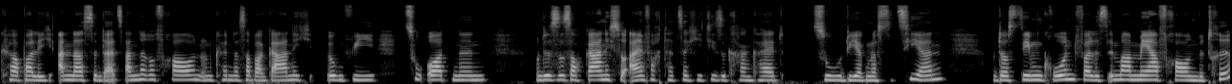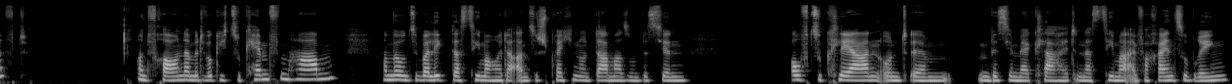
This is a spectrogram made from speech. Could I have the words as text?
körperlich anders sind als andere Frauen und können das aber gar nicht irgendwie zuordnen und es ist auch gar nicht so einfach, tatsächlich diese Krankheit zu diagnostizieren. Und aus dem Grund, weil es immer mehr Frauen betrifft und Frauen damit wirklich zu kämpfen haben, haben wir uns überlegt, das Thema heute anzusprechen und da mal so ein bisschen aufzuklären und ähm, ein bisschen mehr Klarheit in das Thema einfach reinzubringen.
